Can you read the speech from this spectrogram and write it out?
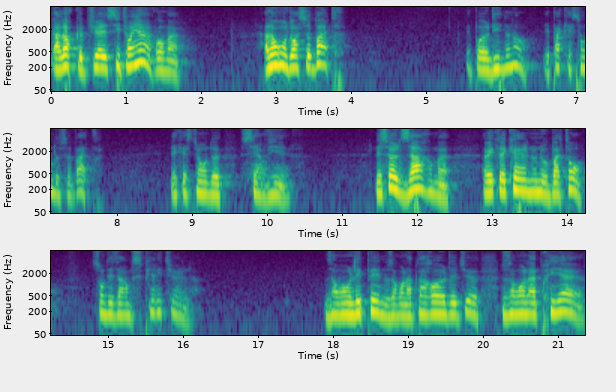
alors que tu es citoyen romain. Alors on doit se battre. Et Paul dit, non, non, il n'est pas question de se battre, il est question de servir. Les seules armes avec lesquelles nous nous battons, sont des armes spirituelles. Nous avons l'épée, nous avons la parole de Dieu, nous avons la prière.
